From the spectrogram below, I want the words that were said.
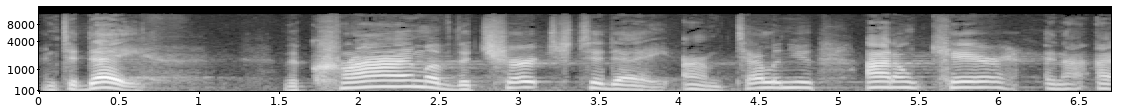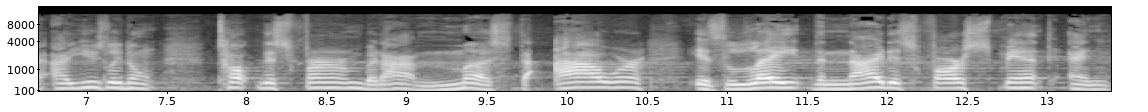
And today, the crime of the church today, I'm telling you, I don't care, and I, I, usually don't talk this firm, but I must. The hour is late, the night is far spent, and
